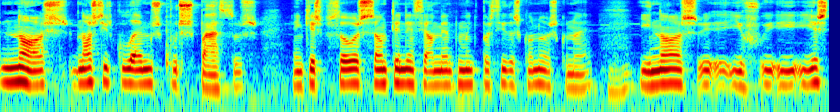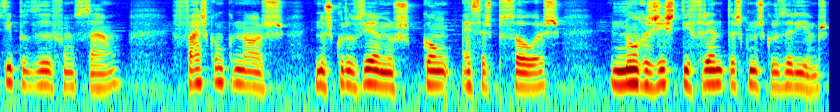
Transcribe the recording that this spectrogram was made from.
nós, nós circulamos por espaços em que as pessoas são tendencialmente muito parecidas connosco, não é? Uhum. E nós e, e, e, este tipo de função faz com que nós nos cruzemos com essas pessoas num registro diferente das que nos cruzaríamos.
